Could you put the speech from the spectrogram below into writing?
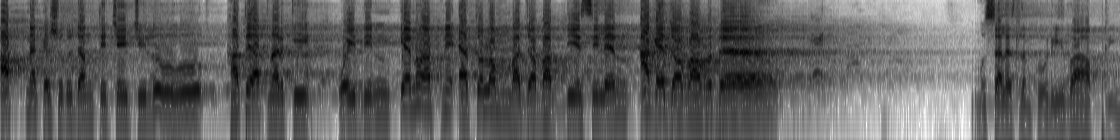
আপনাকে শুধু জানতে চেয়েছিল, হাতে আপনার কি ওই দিন কেন আপনি এত লম্বা জবাব দিয়েছিলেন? আগে জবাব দে। মুসা করি, বাপরি।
